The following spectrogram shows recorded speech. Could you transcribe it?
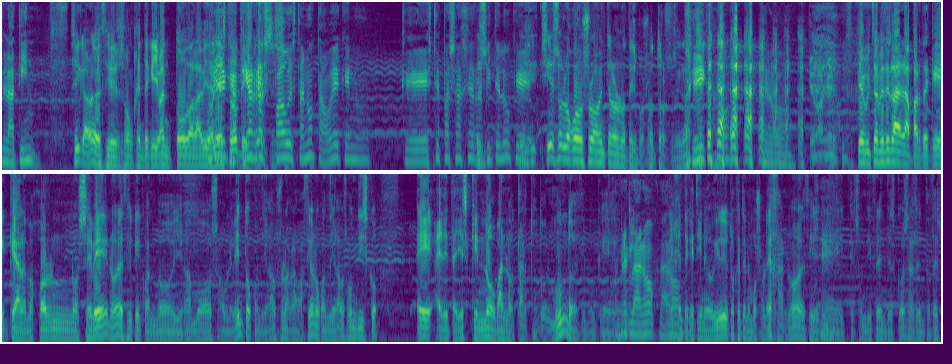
latín. Sí, claro, es decir, son gente que llevan toda la vida en Oye, esto. que aquí ha raspado esta nota, oye, que, no- que este pasaje, Es- repítelo, que... Si, si eso luego solamente lo notáis vosotros. ¿sí? Sí, claro, pero Que va, que va. Que muchas veces la, la parte que, que a lo mejor no se ve, ¿no? Es decir, que cuando llegamos a un evento, cuando llegamos a una grabación o cuando llegamos a un disco, eh, hay detalles que no va a notar todo el mundo. Es decir, porque hombre, claro, claro. hay gente que tiene oído y otros que tenemos orejas, ¿no? Es decir, Sí. que, que son diferentes cosas. Entonces,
